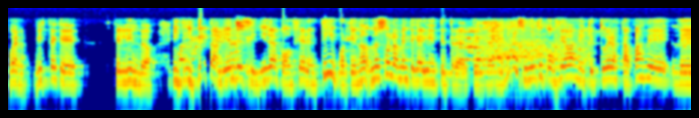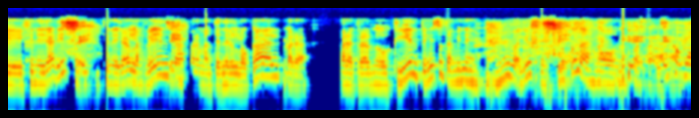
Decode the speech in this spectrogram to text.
bueno, viste que Qué lindo. Y, y, tú también decidida a confiar en ti, porque no, no es solamente que alguien te trae, te dinero, sino tú confiabas en que tú eras capaz de, de generar eso, generar las ventas para mantener el local, para para atraer nuevos clientes. Eso también es muy valioso. No todas no, nos pasa eso. Es como,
